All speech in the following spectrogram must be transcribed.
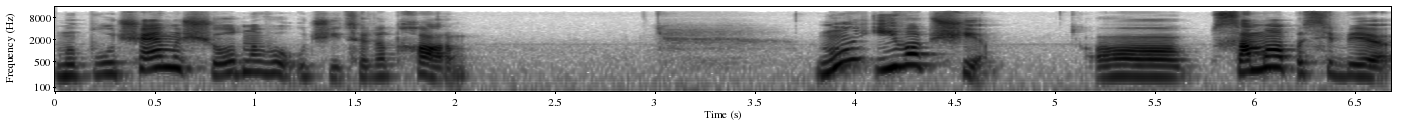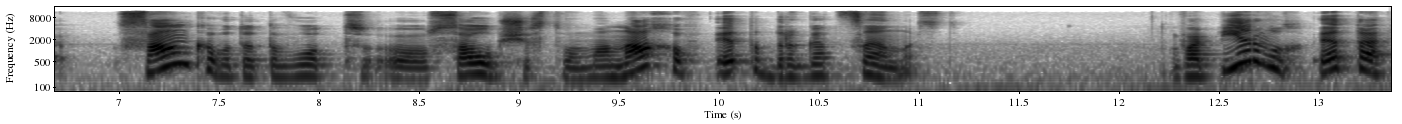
мы получаем еще одного учителя Дхармы. Ну и вообще, а, сама по себе санка, вот это вот э, сообщество монахов, это драгоценность. Во-первых, это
